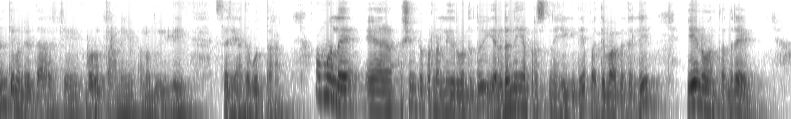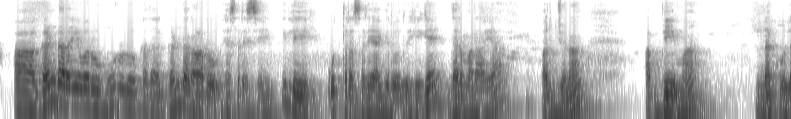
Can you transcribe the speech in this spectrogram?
ಅಂತಿಮ ನಿರ್ಧಾರಕ್ಕೆ ಬರುತ್ತಾನೆ ಅನ್ನೋದು ಇಲ್ಲಿ ಸರಿಯಾದ ಉತ್ತರ. ಆಮೇಲೆ ಕ್ವಶನ್ ಪೇಪರ್ನಲ್ಲಿ ಇರುವಂಥದ್ದು ಎರಡನೆಯ ಪ್ರಶ್ನೆ ಹೇಗಿದೆ ಪದ್ಯಭಾಗದಲ್ಲಿ. ಏನು ಅಂತಂದರೆ ಆ, ಗಂಡರೈವರು ಮೂರು ಲೋಕದ ಗಂಡರಾರು ಹೆಸರಿಸಿ ಇಲ್ಲಿ ಉತ್ತರ ಸರಿಯಾಗಿರುವುದು ಹೀಗೆ. ಧರ್ಮರಾಯ ಅರ್ಜುನ ಭೀಮ ನಕುಲ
